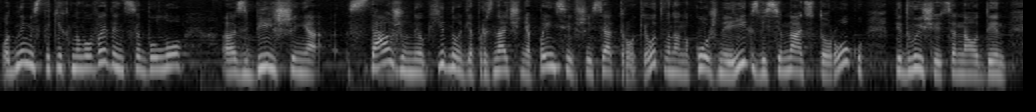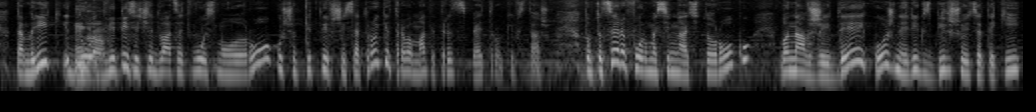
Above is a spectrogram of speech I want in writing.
Одним із таких нововведень це було е, збільшення стажу необхідного для призначення пенсії в 60 років. От вона на кожний рік з 18-го року підвищується на один там рік, і до Да. 2028 року, щоб піти в 60 років, треба мати 35 років стажу. Тобто це реформа 17-го року, вона вже йде, і кожний рік збільшується такий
